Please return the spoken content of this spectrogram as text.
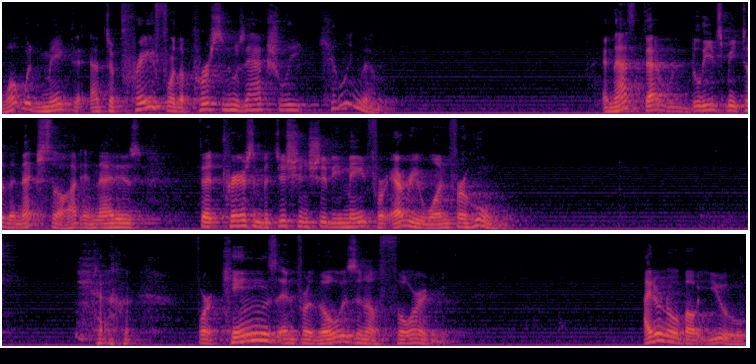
what would make them, uh, to pray for the person who's actually killing them? And that, that leads me to the next thought, and that is that prayers and petitions should be made for everyone for whom? for kings and for those in authority. I don't know about you,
